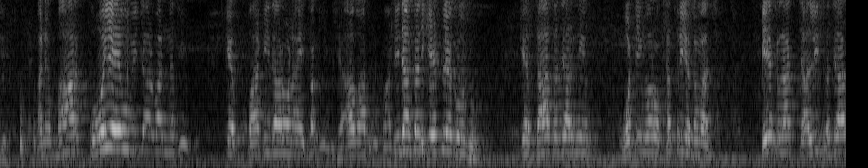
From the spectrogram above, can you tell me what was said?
છે. અને બહાર કોઈએ એવું વિચારવાનું નથી કે પાટીદારોને અહીં તકલીફ છે. આ વાત હું પાટીદાર તરીકે એટલે કહું છું કે સાત હજારની વોટિંગ વાળો ક્ષત્રિય સમાજ છે. એક લાખ ચાલીસ હજાર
